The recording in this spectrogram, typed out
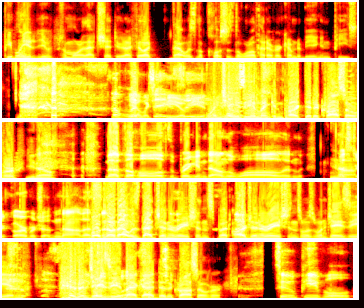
People need to do some more of that shit, dude. I feel like that was the closest the world had ever come to being in peace. when like Jay-Z, and- When Jay Z and Linkin Park did a crossover, you know? not the whole of the breaking down the wall and No. Mr. Gorbachev. Nah, that's well, not- no, that was that generation's, but our generations was when Jay Z and, and Jay Z and that guy did a crossover. two people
